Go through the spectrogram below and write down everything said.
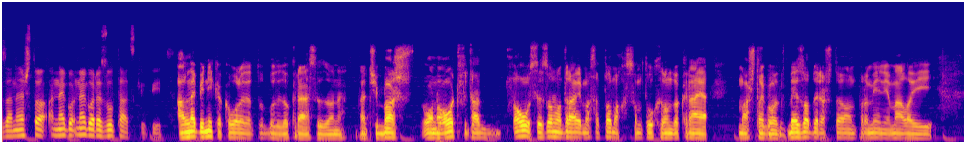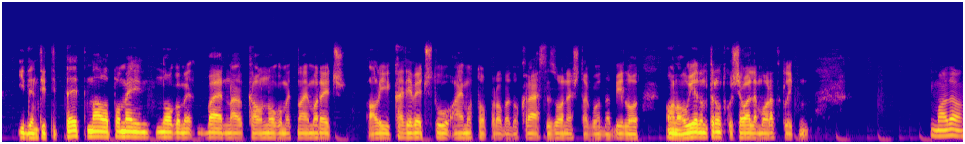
za nešto, nego, nego rezultatski u biti. Ali ne bi nikako volio da to bude do kraja sezone. Znači baš ono, da ovu sezonu odradimo sa Tomasom Tuchelom do kraja, ma šta god. Bez obzira što je on promijenio malo i identitet, malo po meni nogomet, Bayerna kao nogometno ajmo reći, ali kad je već tu, ajmo to probati do kraja sezone, šta god da bilo, ono, u jednom trenutku će valjda morat kliknuti. Ma da,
